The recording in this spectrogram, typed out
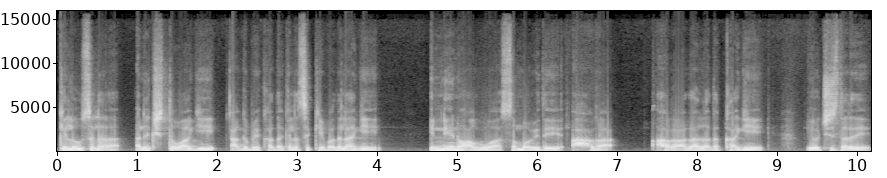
ಕೆಲವು ಸಲ ಅನಿಶ್ಚಿತವಾಗಿ ಆಗಬೇಕಾದ ಕೆಲಸಕ್ಕೆ ಬದಲಾಗಿ ಇನ್ನೇನೋ ಆಗುವ ಸಂಭವವಿದೆ. ಆಗ, ಹಾಗಾದಾಗ ಅದಕ್ಕಾಗಿ ಯೋಚಿಸಿದರೆ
